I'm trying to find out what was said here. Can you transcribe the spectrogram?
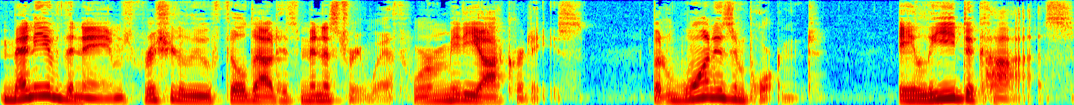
Many of the names Richelieu filled out his ministry with were mediocrities, but one is important Elie Decazes,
